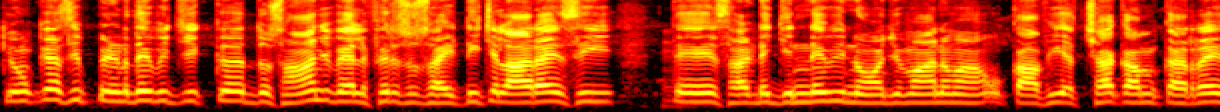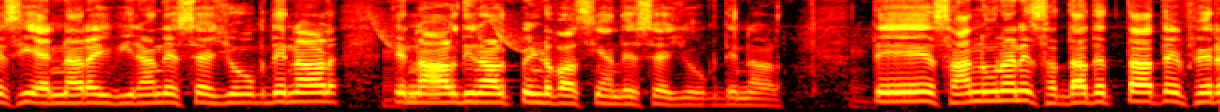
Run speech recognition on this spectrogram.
ਕਿਉਂਕਿ ਅਸੀਂ ਪਿੰਡ ਦੇ ਵਿੱਚ ਇੱਕ ਦੁਸਾਂਝ ਵੈਲਫੇਅਰ ਸੁਸਾਇਟੀ ਚਲਾ ਰਹੇ ਸੀ ਤੇ ਸਾਡੇ ਜਿੰਨੇ ਵੀ ਨੌਜਵਾਨ ਵਾ ਉਹ ਕਾਫੀ ਅੱਛਾ ਕੰਮ ਕਰ ਰਹੇ ਸੀ ਐਨ ਆਰ ਆਈ ਵੀਰਾਂ ਦੇ ਸਹਿਯੋਗ ਦੇ ਨਾਲ ਤੇ ਨਾਲ ਦੀ ਨਾਲ ਪਿੰਡ ਵਾਸੀਆਂ ਦੇ ਸਹਿਯੋਗ ਦੇ ਨਾਲ। ਤੇ ਸਾਨੂੰ ਉਹਨਾਂ ਨੇ ਸੱਦਾ ਦਿੱਤਾ ਤੇ ਫਿਰ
